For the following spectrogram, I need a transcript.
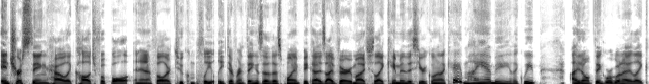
interesting how like college football and NFL are two completely different things at this point because I very much like came in this year going like, hey, Miami, like we, I don't think we're gonna like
